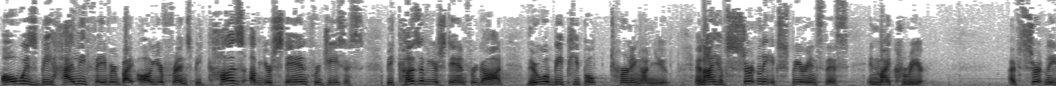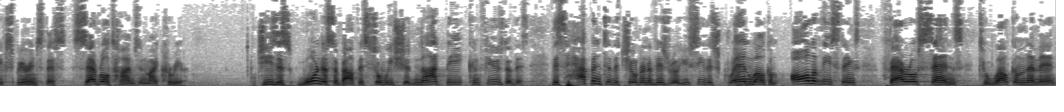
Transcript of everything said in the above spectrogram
always be highly favored by all your friends because of your stand for Jesus, Because of your stand for God, there will be people turning on you. And I have certainly experienced this in my career. I've certainly experienced this several times in my career. Jesus warned us about this, so we should not be confused of this. This happened to the children of Israel. You see this grand welcome. All of these things Pharaoh sends to welcome them in.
